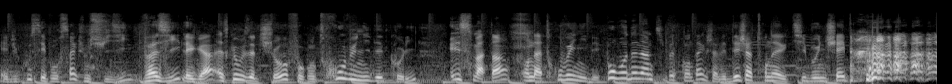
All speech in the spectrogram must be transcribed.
Et du coup, c'est pour ça que je me suis dit Vas-y, les gars, est-ce que vous êtes chaud Faut qu'on trouve une idée de colis. Et ce matin, on a trouvé une idée. Pour vous donner un petit peu de contexte, j'avais déjà tourné avec Thibaut InShape.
